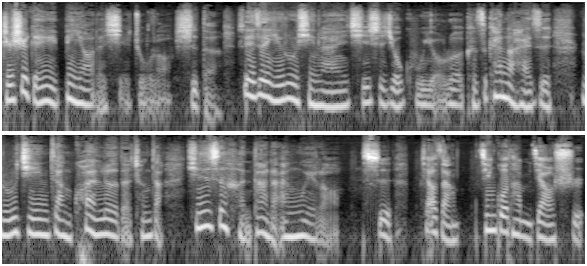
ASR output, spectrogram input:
只是给予必要的协助了。是的，所以这一路行来，其实有苦有乐。可是看到孩子如今这样快乐的成长，其实是很大的安慰了。是校长经过他们教室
